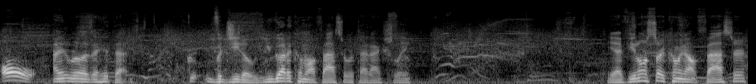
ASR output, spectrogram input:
Oh, I didn't realize I hit that. G Vegito, you gotta come out faster with that actually. Yeah, if you don't start coming out faster,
